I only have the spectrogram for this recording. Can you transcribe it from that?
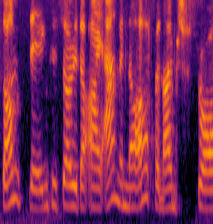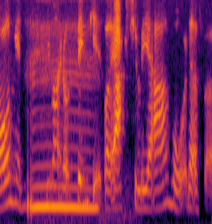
something to show that I am enough and I'm strong. And you might not think mm. it, but I actually am, or whatever.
